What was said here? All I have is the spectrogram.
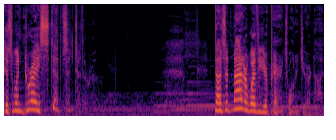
is when grace steps into the room. It doesn't matter whether your parents wanted you or not.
